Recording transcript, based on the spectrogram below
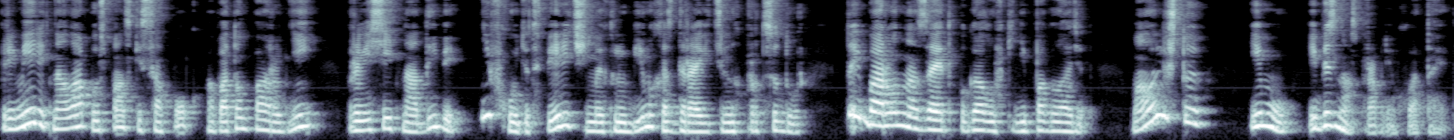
Примерить на лапу испанский сапог, а потом пару дней провисеть на дыбе не входит в перечень моих любимых оздоровительных процедур. Да и барон нас за это по головке не погладит. Мало ли что ему и без нас проблем хватает.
